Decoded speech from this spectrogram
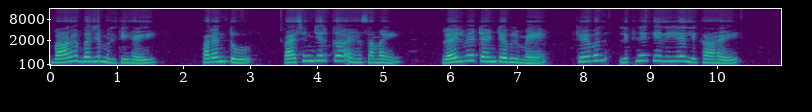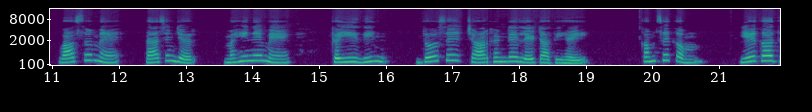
बारह बजे मिलती है। परंतु पैसेंजर का यह समय रेलवे टाइम टेबल में केवल लिखने के लिए लिखा है। वास्तव में पैसेंजर महीने में कई दिन दो से चार घंटे लेट आती है। कम से कम एक आध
